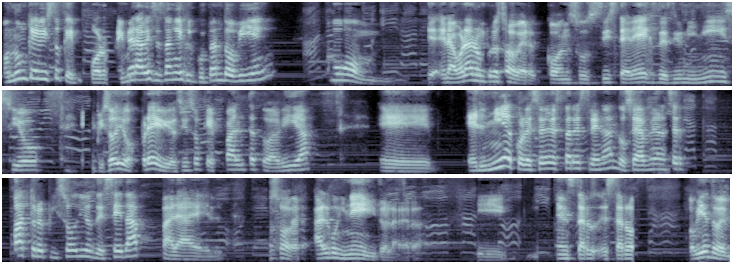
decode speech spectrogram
O nunca he visto que por primera vez están ejecutando bien como elaborar un crossover con sus easter eggs desde un inicio, episodios previos, y eso que falta todavía. eh, el miércoles se debe estar estrenando, o sea, van a ser cuatro episodios de setup para el crossover, algo inédito, la verdad. Y estar, estar viendo, he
